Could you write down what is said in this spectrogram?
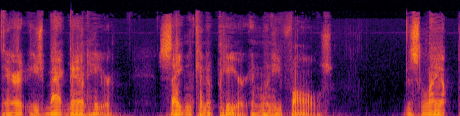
There he's back down here. Satan can appear, and when he falls, this lamp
